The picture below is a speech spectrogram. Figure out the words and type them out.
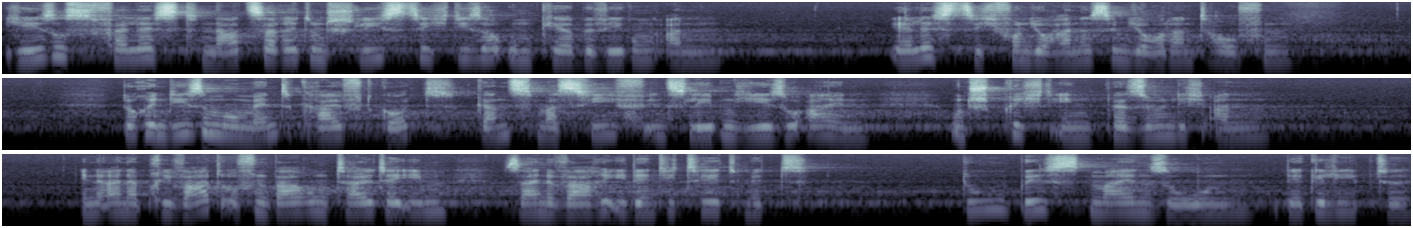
Jesus verlässt Nazareth und schließt sich dieser Umkehrbewegung an. Er lässt sich von Johannes im Jordan taufen. Doch in diesem Moment greift Gott ganz massiv ins Leben Jesu ein und spricht ihn persönlich an. In einer Privatoffenbarung teilt er ihm seine wahre Identität mit. Du bist mein Sohn, der Geliebte.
